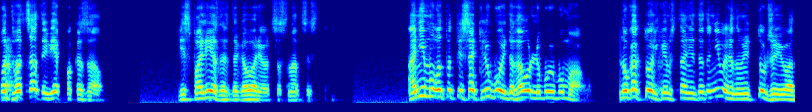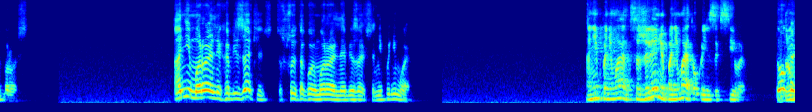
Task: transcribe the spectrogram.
Вот 20 век показал бесполезность договариваться с нацистами. Они могут подписать любой договор, любую бумагу. Но как только им станет это невыгодно, они тут же ее отбросят. Они моральных обязательств, что такое моральное обязательство, не понимают. Они понимают, к сожалению, понимают только язык силы. Только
